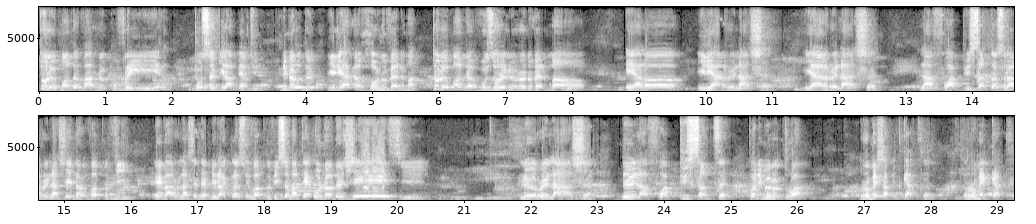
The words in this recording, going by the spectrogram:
Tout le monde va recouvrir tout ce qu'il a perdu. Numéro 2, il y a un renouvellement. Tout le monde, vous aurez le renouvellement. Et alors, il y a un relâche. Il y a un relâche. La foi puissante sera relâchée dans votre vie et va relâcher des miracles sur votre vie ce matin au nom de Jésus. Le relâche de la foi puissante. Point numéro 3. Romains chapitre 4. Romains 4.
